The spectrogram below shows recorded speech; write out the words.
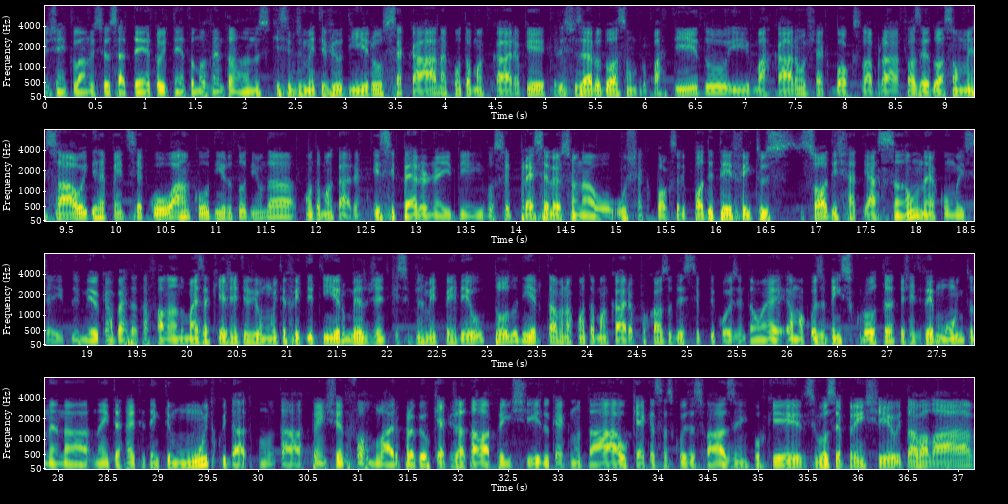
Gente lá nos seus 70, 80, 90 anos, que simplesmente viu o dinheiro secar na conta bancária porque eles fizeram doação pro partido e marcaram o checkbox lá para fazer a doação mensal e de repente secou, arrancou o dinheiro todinho da conta bancária. Esse pattern aí de você pré-selecionar o, o checkbox, ele pode ter efeitos só de chateação, né? Como esse aí do e-mail que a Roberta tá falando, mas aqui a gente viu muito efeito de dinheiro mesmo, gente que simplesmente perdeu todo o dinheiro que tava na conta bancária por causa desse tipo de coisa. Então é, é uma coisa bem escrota, que a gente vê muito, né, na, na internet e tem que ter muito cuidado quando tá preenchendo o formulário para ver o que é que já tá lá preenchido, o que é que não tá, o que é que essas coisas fazem, porque se você preencheu e tava lá,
